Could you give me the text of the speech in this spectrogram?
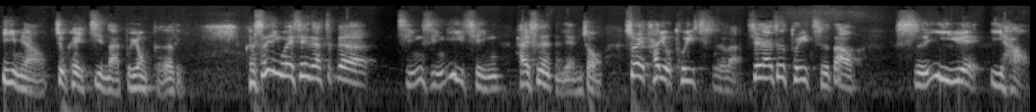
疫苗就可以进来，不用隔离。可是因为现在这个情形疫情还是很严重，所以他又推迟了，现在就推迟到十一月一号。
